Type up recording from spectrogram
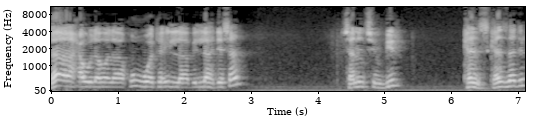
La havle ve la kuvvete illa billah desen senin için bir kenz. Kenz nedir?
